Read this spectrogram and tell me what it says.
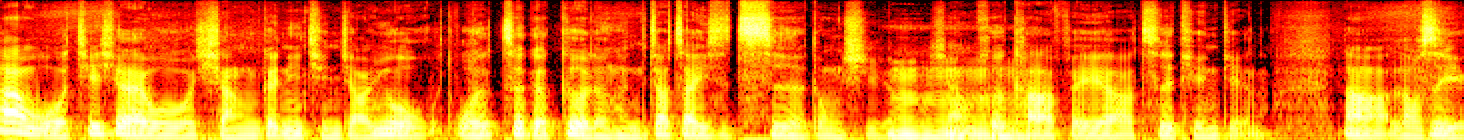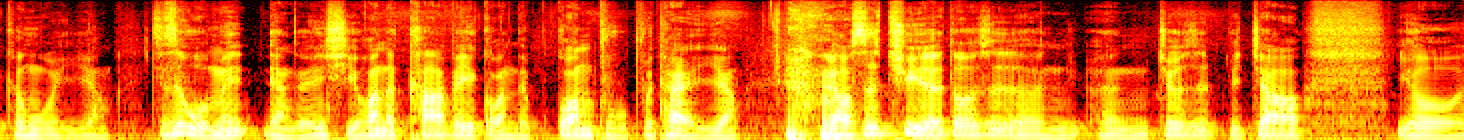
那我接下来我想跟你请教，因为我我这个个人很比较在意是吃的东西，嗯、像喝咖啡啊、吃甜点。那老师也跟我一样，只是我们两个人喜欢的咖啡馆的光谱不太一样。老师去的都是很很就是比较有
